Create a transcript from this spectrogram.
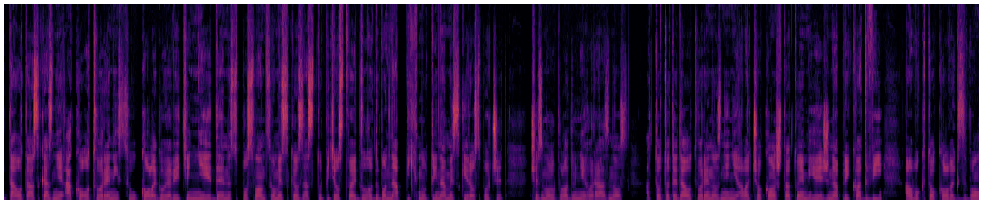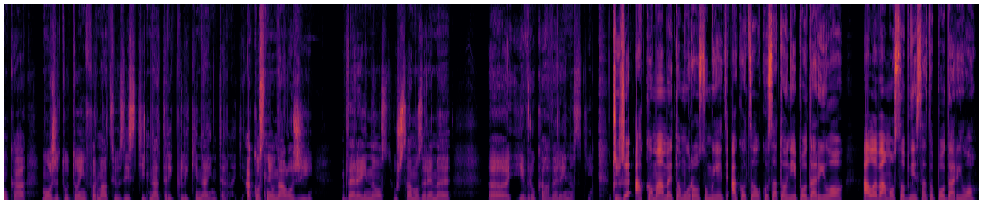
tá otázka znie, ako otvorení sú kolegovia, viete, nie jeden z poslancov mestského zastupiteľstva je dlhodobo napichnutý na mestský rozpočet, čo je z môjho pohľadu nehoráznosť a toto teda otvorenosť je. Ale čo konštatujem je, že napríklad vy alebo ktokoľvek zvonka môže túto informáciu zistiť na tri kliky na internete. Ako s ňou naloží verejnosť, už samozrejme e, je v rukách verejnosti. Čiže ako máme tomu rozumieť? Ako celku sa to nepodarilo, ale vám osobne sa to podarilo?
